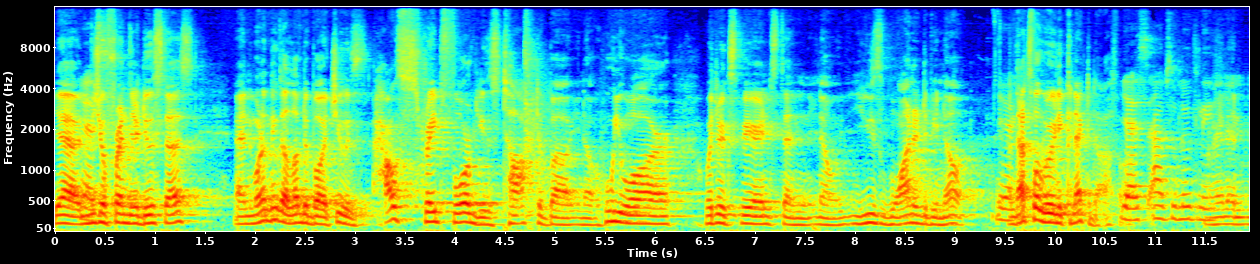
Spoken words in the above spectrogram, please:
yeah Yes. mutual friend introduced us. And one of the things i loved about you is how straightforward you just talked about you know who you are what you experienced and you know you just wanted to be known Yeah. and that's what we really connected off of, Yes, absolutely. right and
